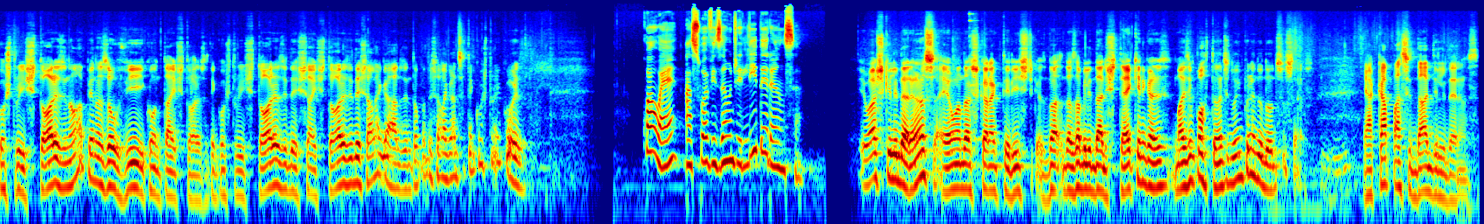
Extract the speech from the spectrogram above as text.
construir histórias e não apenas ouvir e contar histórias. Você tem que construir histórias e deixar histórias e deixar legados. Então, para deixar legados, você tem que construir coisas. Qual é a sua visão de liderança? Eu acho que liderança é uma das características, das habilidades técnicas mais importantes do empreendedor de sucesso é a capacidade de liderança.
